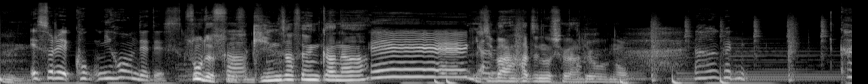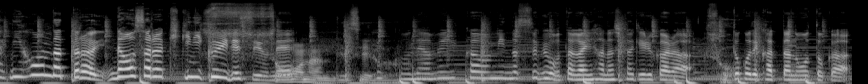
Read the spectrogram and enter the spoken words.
うん。えそれこ日本でですか？そうです。そうです銀座線かな？えー、一番端の車両の。なんかか日本だったらなおさら聞きにくいですよね。そうなんですよ。こうねアメリカはみんなすぐお互いに話しかけるからどこで買ったの？とか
